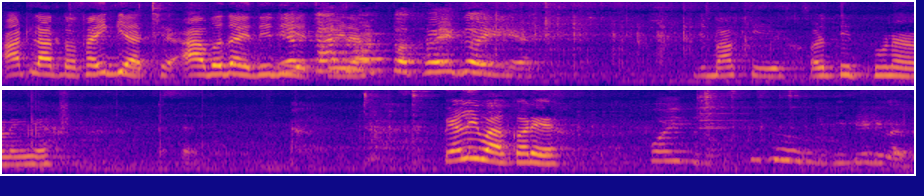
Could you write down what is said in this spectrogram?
આટલા તો થઈ ગયા છે. આ બધાય દીદી જ કર્યા. તો થઈ ગઈ છે. બાકી અડધી ભૂણા લઈને પહેલી વાર કરે. કોઈ પેલી વાત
